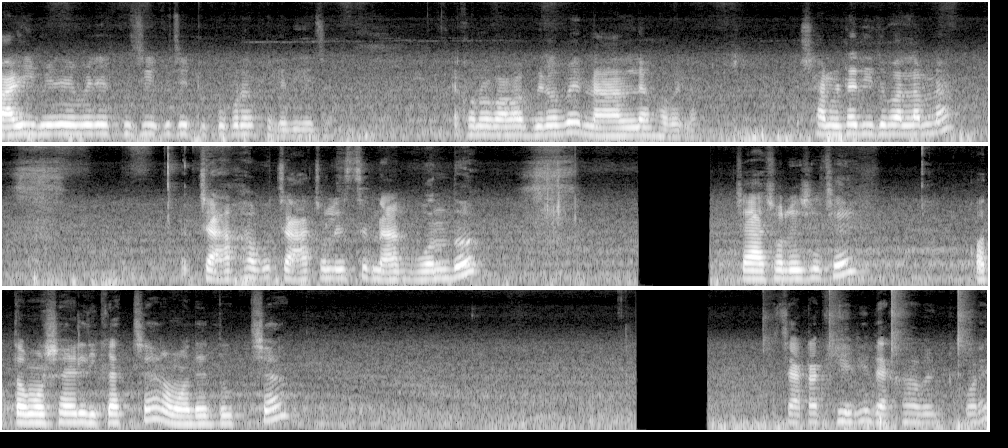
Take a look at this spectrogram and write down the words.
বাড়ি মেরে মেরে খুঁচিয়ে খুঁচিয়ে টুকরো করে ফেলে দিয়েছে। এখন ওর বাবা বেরোবে, না আনলে হবে না। সামনেটা দিতে পারলাম না। চা খাব, চা চলে এসেছে, নাক বন্ধ। চা চলে এসেছে। কর্তা মশাই লিকার চা, আমাদের দুধ চা। চাটা খেয়ে নিই দেখা হবে একটু পরে।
